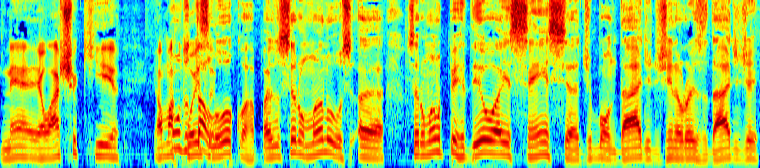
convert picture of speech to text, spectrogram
Né? Eu acho que é uma o mundo coisa... tá louco, rapaz. O ser humano, uh, o ser humano perdeu a essência de bondade, de generosidade, de,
